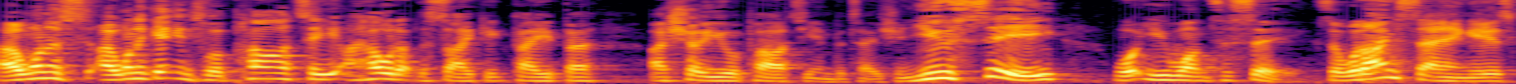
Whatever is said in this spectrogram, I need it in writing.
I want, to, I want to get into a party. I hold up the psychic paper. I show you a party invitation. You see what you want to see. So what I'm saying is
